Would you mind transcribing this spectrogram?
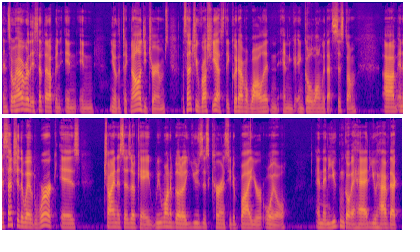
And so however they set that up in in in you know the technology terms, essentially Russia yes they could have a wallet and and, and go along with that system. Um, and essentially the way it would work is China says, okay, we want to be able to use this currency to buy your oil. And then you can go ahead, you have that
